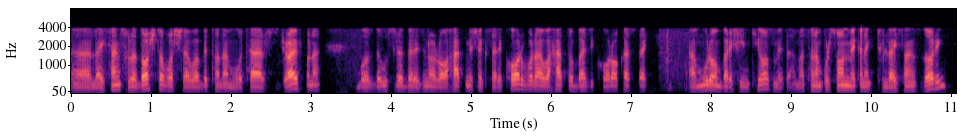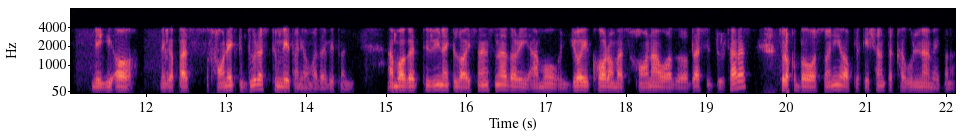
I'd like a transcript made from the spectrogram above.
لایسنس خود داشته باشه و بتونه موتر درایو کنه باز در او صورت برای اینا راحت میشه که سر کار بره و حتی بعضی کارا که هست امور هم برش امتیاز میده مثلا پرسان میکنه که تو لایسنس داری میگی آه میگه پس خانه که دور است تو میتونی آمده بتونی اما اگر تو بینه که لایسنس نداری اما جای کارم از خانه و از آدرس دورتر است تو به آسانی اپلیکیشن تا قبول نمیکنه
